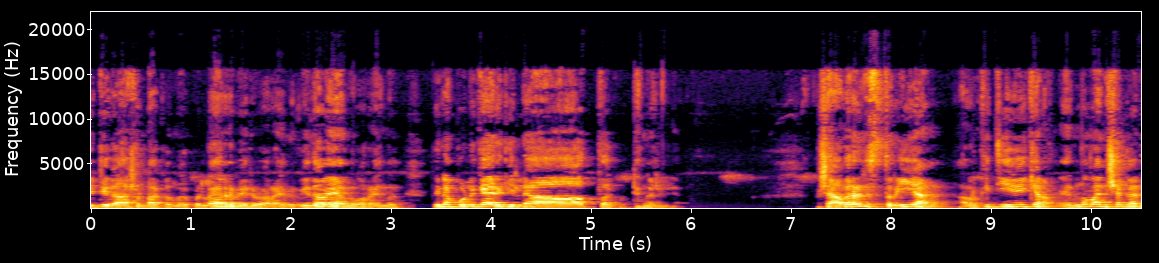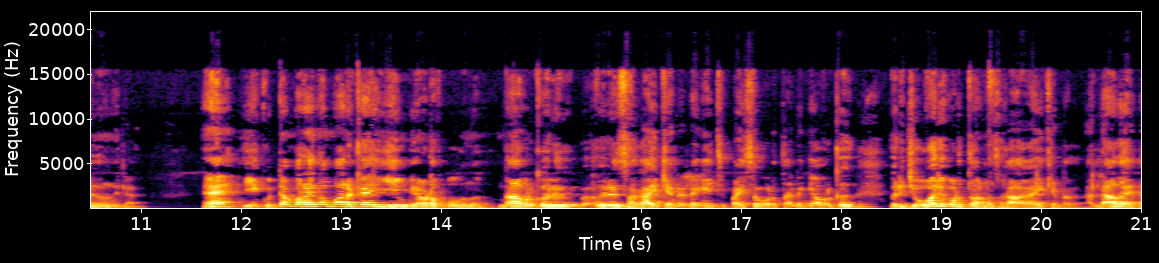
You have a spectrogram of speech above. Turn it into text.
വിറ്റ് കാശുണ്ടാക്കുന്നത് പിള്ളേരുടെ പേര് പറയുന്നത് വിധവയാന്ന് പറയുന്നത്. പിന്നെ പുള്ളിക്കാരിക്ക് ഇല്ലാത്ത കുറ്റങ്ങളില്ല. പക്ഷെ അവരൊരു സ്ത്രീയാണ്. അവർക്ക് ജീവിക്കണം എന്ന് മനുഷ്യൻ കരുതുന്നില്ല. ഏ ഈ കുറ്റം പറയുന്നവന്മാരൊക്കെ ഈ എവിടെ പോകുന്നു? എന്നാൽ അവർക്കൊരു ഒരു സഹായിക്കാൻ അല്ലെങ്കിൽ പൈസ കൊടുത്ത് അല്ലെങ്കിൽ അവർക്ക് ഒരു ജോലി കൊടുത്താണ് സഹായിക്കേണ്ടത്. അല്ലാതെ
